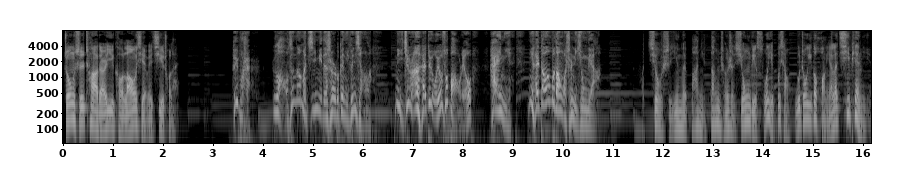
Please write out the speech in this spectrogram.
钟石差点一口老血被气出来。嘿，不是，老子那么机密的事儿都跟你分享了，你竟然还对我有所保留？哎，你你还当不当我是你兄弟啊？我就是因为把你当成是兄弟，所以不想胡诌一个谎言来欺骗你。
